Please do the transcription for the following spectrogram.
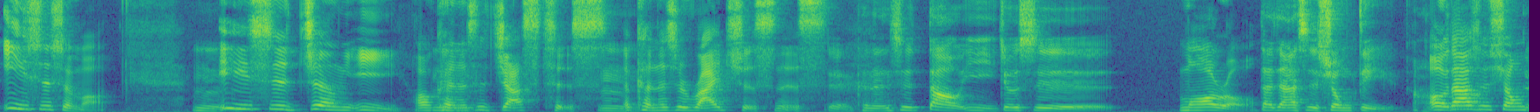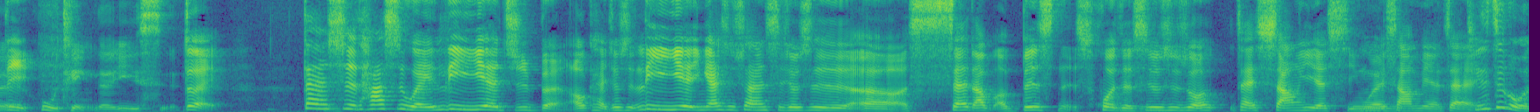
义是什么？义是正义哦，可能是 justice，可能是 righteousness。对，可能是道义，就是 moral，大家是兄弟哦大家是兄弟。对互挺的意思。对。但是它是为立业之本，OK，就是立业应该是算是就是呃 set up a business，或者是就是说在商业行为上面在其实这个我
